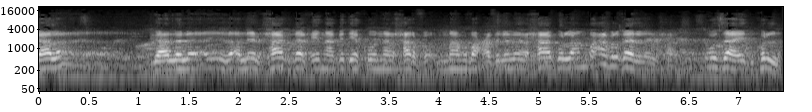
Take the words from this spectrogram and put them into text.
قال قال ال- الإلحاق ذا الحين قد يكون الحرف ما مضاعف للإلحاق ولا مضاعف لغير الإلحاق. وزايد كله.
